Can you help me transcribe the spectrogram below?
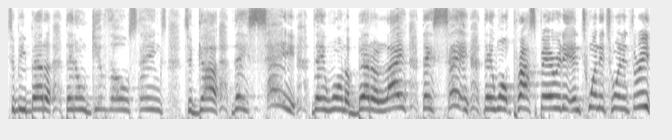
to be better. They don't give those things to God. They say they want a better life. They say they want prosperity in 2023,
